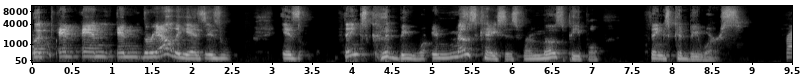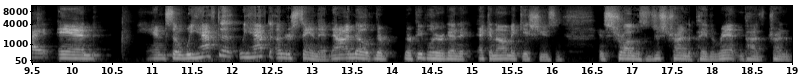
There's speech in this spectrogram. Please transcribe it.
but and and and the reality is is is things could be in most cases for most people things could be worse. Right. And and so we have to we have to understand that. Now I know there there are people who are getting economic issues and, and struggles just trying to pay the rent and trying to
